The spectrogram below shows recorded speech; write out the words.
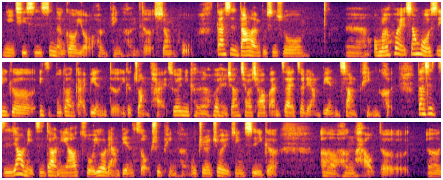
你其实是能够有很平衡的生活。但是，当然不是说。嗯，我们会生活是一个一直不断改变的一个状态，所以你可能会很像跷跷板在这两边上平衡。但是只要你知道你要左右两边走去平衡，我觉得就已经是一个呃很好的呃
